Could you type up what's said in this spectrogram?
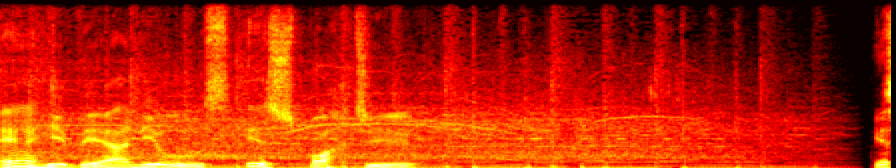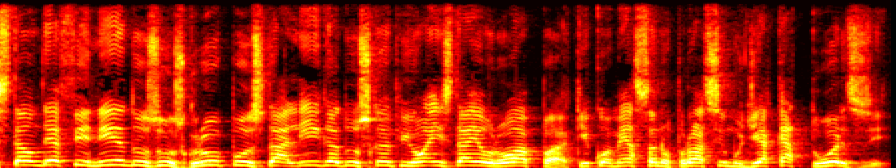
RBA News Esporte. Estão definidos os grupos da Liga dos Campeões da Europa, que começa no próximo dia 14.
